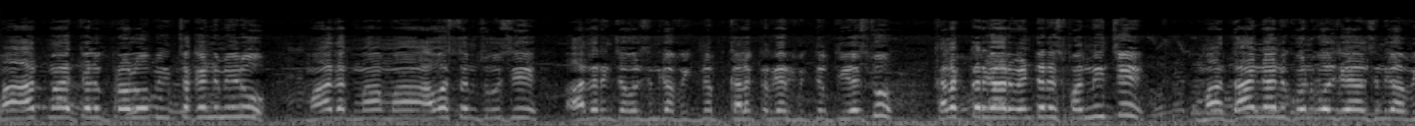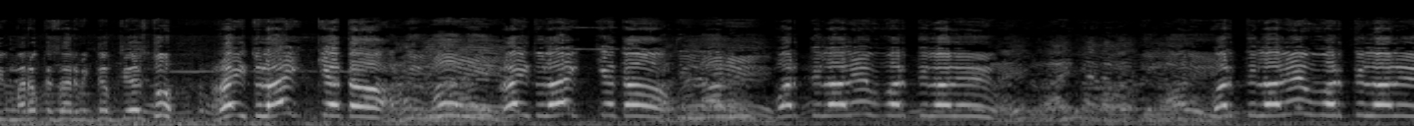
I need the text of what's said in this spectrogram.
మా ఆత్మహత్యలకు ప్రలోభించకండి మీరు. మా మా మా అవస్థను చూసి ఆదరించవలసిందిగా విజ్ఞప్తి కలెక్టర్ గారికి విజ్ఞప్తి చేస్తూ కలెక్టర్ గారు వెంటనే స్పందించి మా ధాన్యాన్ని కొనుగోలు చేయాల్సిందిగా మరొకసారి విజ్ఞప్తి చేస్తూ రైతుల ఐక్యత! రైతుల ఐక్యత ఐక్యత. వర్తిలాలి వర్తిలాలి. వర్తిలాలి వర్తిలాలి.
